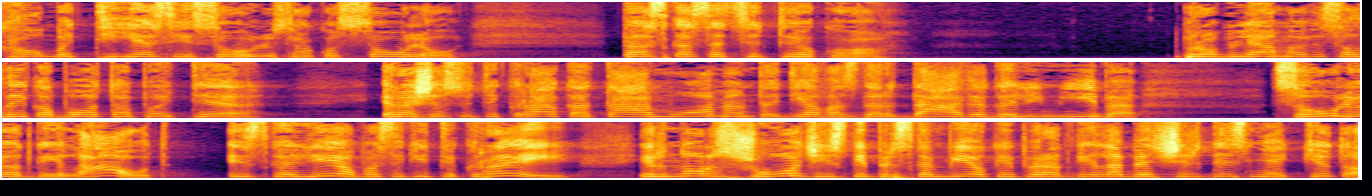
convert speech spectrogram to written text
kalba tiesiai Sauliu, sako, Sauliau, tas, kas atsitiko, problema visą laiką buvo ta pati. Ir aš esu tikra, kad tą momentą Dievas dar davė galimybę Sauliui atgailaut. Jis galėjo pasakyti tikrai, Ir nors žodžiais kaip ir skambėjo, kaip ir atgaila, bet širdis nekito,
